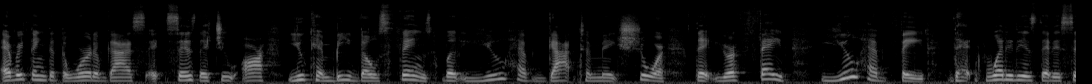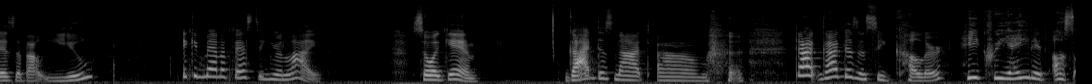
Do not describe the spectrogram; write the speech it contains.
Everything that the Word of God says that you are, you can be those things. But you have got to make sure that your faith, you have faith that what it is that it says about you, it can manifest in your life. So again, God does not um God, doesn't see color. He created us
